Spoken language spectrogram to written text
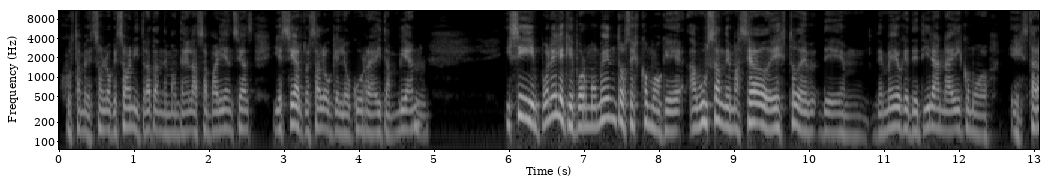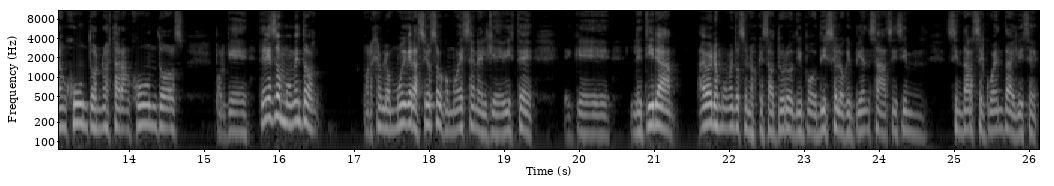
justamente son lo que son y tratan de mantener las apariencias y es cierto, es algo que le ocurre ahí también. Mm. Y sí, ponele que por momentos es como que abusan demasiado de esto, de, de, de medio que te tiran ahí como estarán juntos, no estarán juntos. Porque tenés esos momentos, por ejemplo, muy gracioso como ese en el que, viste, eh, que le tira... Hay varios momentos en los que Satoru tipo dice lo que piensa así sin, sin darse cuenta y le dice,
